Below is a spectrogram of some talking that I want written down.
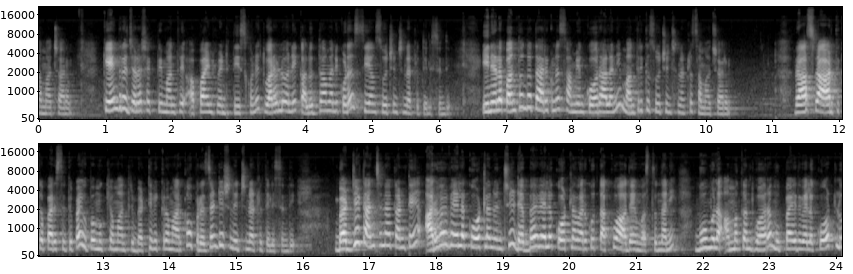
సమాచారం. కేంద్ర జలశక్తి మంత్రి అపాయింట్మెంట్ తీసుకుని త్వరలోనే కలుద్దామని కూడా సీఎం సూచించినట్లు తెలిసింది. ఈ నెల పంతొమ్మిదో తారీఖున సమయం కోరాలని మంత్రికి సూచించినట్లు సమాచారం. రాష్ట్ర ఆర్థిక పరిస్థితిపై ఉప ముఖ్యమంత్రి బట్టి విక్రమార్క ఓ ప్రజెంటేషన్ ఇచ్చినట్లు తెలిసింది. బడ్జెట్ అంచనా కంటే అరవై వేల కోట్ల నుంచి డెబ్బై వేల కోట్ల వరకు తక్కువ ఆదాయం వస్తుందని భూముల అమ్మకం ద్వారా ముప్పై ఐదు వేల కోట్లు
